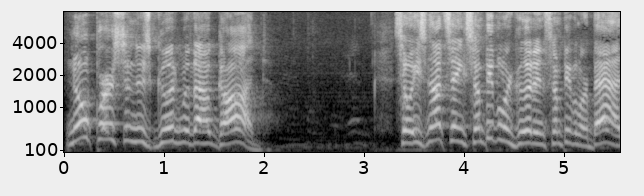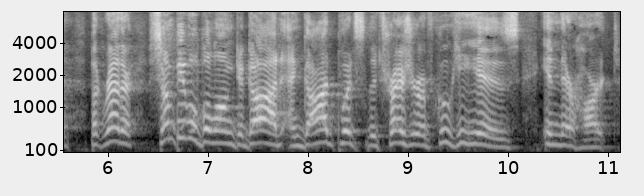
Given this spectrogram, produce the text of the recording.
No person is good without God. So he's not saying some people are good and some people are bad, but rather some people belong to God and God puts the treasure of who he is in their heart.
